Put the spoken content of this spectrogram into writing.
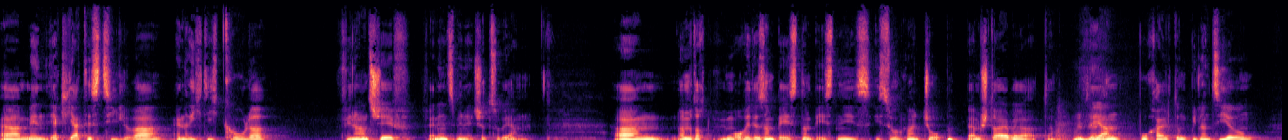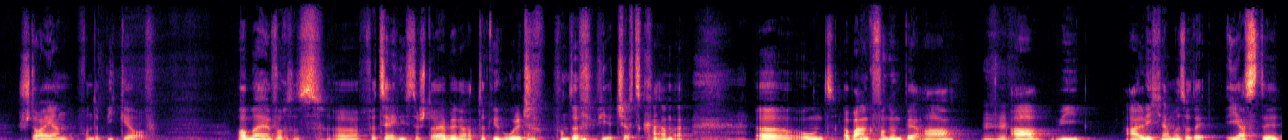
Äh, mein erklärtes Ziel war, ein richtig cooler Finanzchef, Finance Manager zu werden. Ähm, dann haben wir gedacht, wie mache ich das am besten? Am besten ist, ich suche mir einen Job beim Steuerberater und Mhm. lerne Buchhaltung, Bilanzierung, Steuern von der Pike auf. Haben wir einfach das äh, Verzeichnis der Steuerberater geholt von der Wirtschaftskammer äh, und habe angefangen bei A. Mhm. A wie Alichhammer, also der erste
